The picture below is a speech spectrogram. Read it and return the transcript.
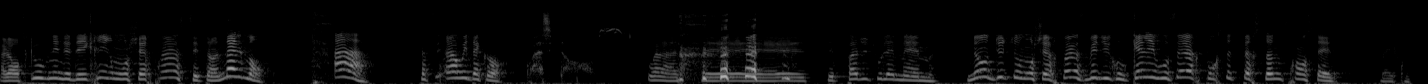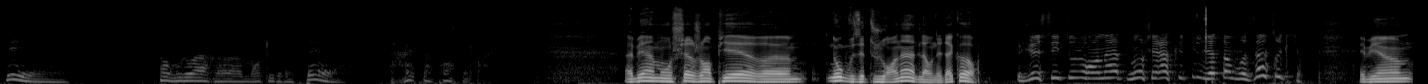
Alors, ce que vous venez de décrire, mon cher prince, c'est un Allemand. Ah ça fait, Ah oui, d'accord. Coïncidence. Voilà, c'est c'est pas du tout les mêmes. Non, du tout, mon cher prince, mais du coup, qu'allez-vous faire pour cette personne française? Bah écoutez, euh, sans vouloir euh, manquer de respect, euh, ça reste un français, quoi. Eh bien, mon cher Jean-Pierre, donc vous êtes toujours en Inde, là, on est d'accord? Je suis toujours en Inde, mon cher Asketil, j'attends vos instructions. Eh bien,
